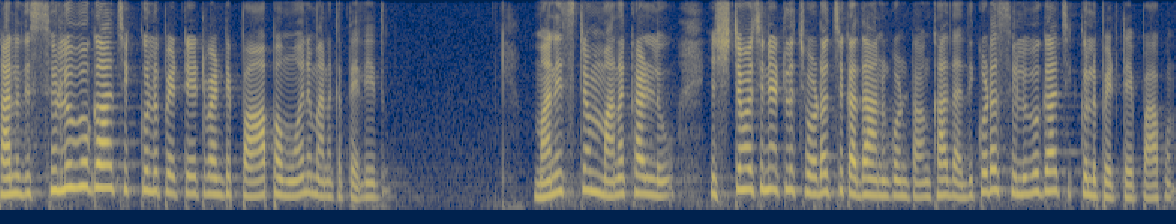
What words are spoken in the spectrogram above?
కానీ అది సులువుగా చిక్కులు పెట్టేటువంటి పాపము అని మనకు తెలియదు మన ఇష్టం మన కళ్ళు ఇష్టం వచ్చినట్లు చూడొచ్చు కదా అనుకుంటాం. కాదు అది కూడా సులువుగా చిక్కులు పెట్టే పాపం.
